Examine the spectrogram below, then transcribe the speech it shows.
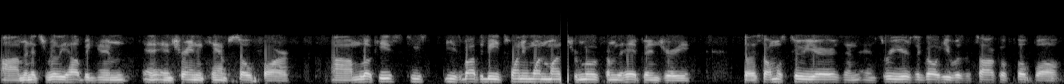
um, and it's really helping him in, in training camp so far. Um, look, he's he's he's about to be 21 months removed from the hip injury, so it's almost two years. And, and three years ago, he was the talk of football,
